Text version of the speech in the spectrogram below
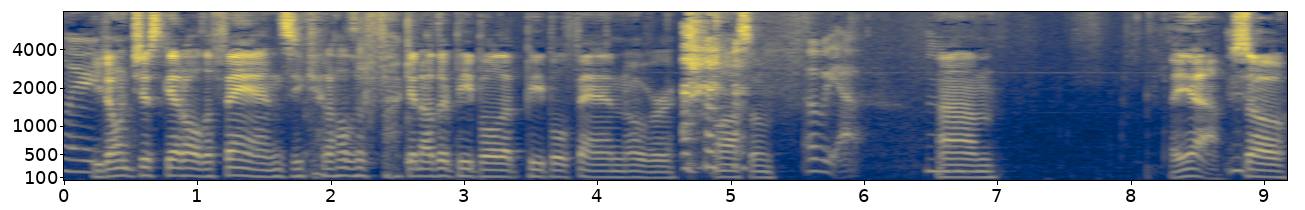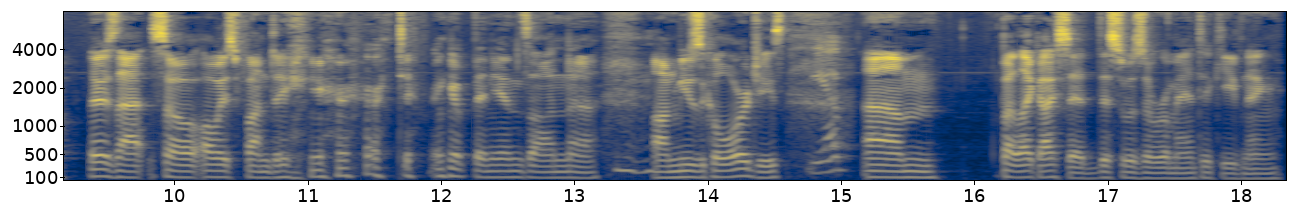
You, You don't just get all the fans, you get all the fucking other people that people fan over. Awesome. Oh yeah. But yeah, so there's that. So always fun to hear our differing opinions on uh, on musical orgies. Yep. Um, but like I said, this was a romantic evening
